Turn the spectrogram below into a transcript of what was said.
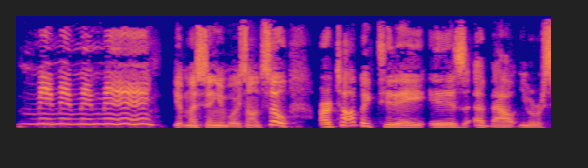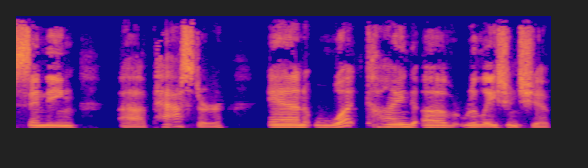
me, me, me. Get my singing voice on. So, our topic today is about your sending uh, pastor and what kind of relationship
